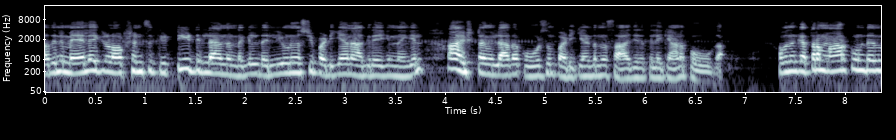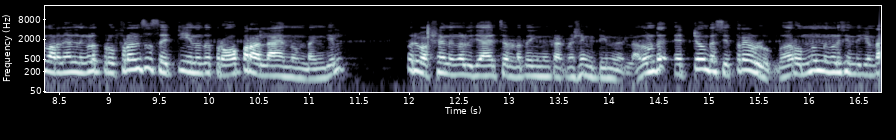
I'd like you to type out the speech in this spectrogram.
അതിന് മേലേക്കുള്ള ഓപ്ഷൻസ് കിട്ടിയിട്ടില്ല എന്നുണ്ടെങ്കിൽ ഡൽഹി യൂണിവേഴ്സിറ്റി പഠിക്കാൻ ആഗ്രഹിക്കുന്നെങ്കിൽ ആ ഇഷ്ടമില്ലാത്ത കോഴ്സും പഠിക്കേണ്ടുന്ന സാഹചര്യത്തിലേക്കാണ് പോവുക. അപ്പോൾ നിങ്ങൾക്ക് എത്ര മാർക്ക് ഉണ്ട് എന്ന് പറഞ്ഞാൽ നിങ്ങൾ പ്രിഫറൻസ് സെറ്റ് ചെയ്യുന്നത് പ്രോപ്പർ അല്ല എന്നുണ്ടെങ്കിൽ ഒരു പക്ഷേ നിങ്ങൾ വിചാരിച്ചിടത്തേക്ക് നിങ്ങൾക്ക് അഡ്മിഷൻ കിട്ടിയെന്ന് വരില്ല. അതുകൊണ്ട് ഏറ്റവും ബെസ്റ്റ് ഇത്രയേ ഉള്ളൂ. വേറെ ഒന്നും നിങ്ങൾ ചിന്തിക്കേണ്ട.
